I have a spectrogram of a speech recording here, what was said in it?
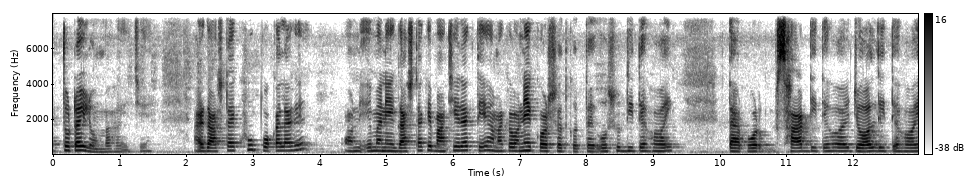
এতটাই লম্বা হয়েছে। আর গাছটায় খুব পোকা লাগে। মানে গাছটাকে বাঁচিয়ে রাখতে আমাকে অনেক কসরত করতে হয়। ওষুধ দিতে হয়, তারপর সার দিতে হয়, জল দিতে হয়,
